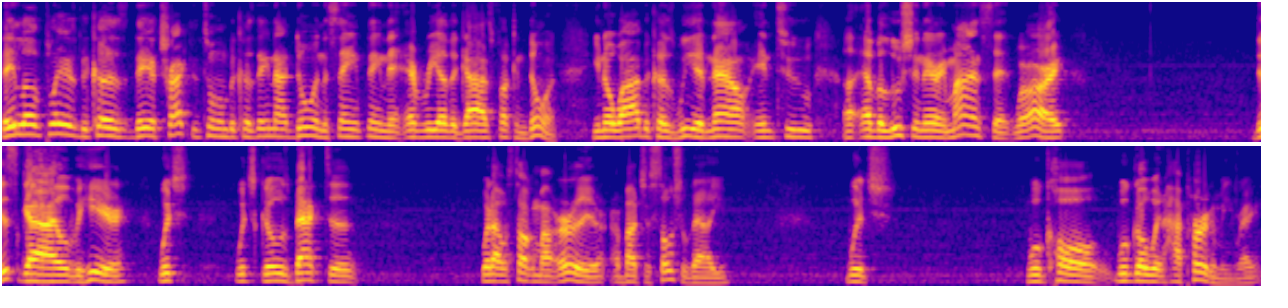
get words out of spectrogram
They love players because they're attracted to them because they're not doing the same thing that every other guy's fucking doing. You know why? Because we are now into an evolutionary mindset where all right, this guy over here which which goes back to what I was talking about earlier about your social value, which we'll call we'll go with hypergamy, right?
